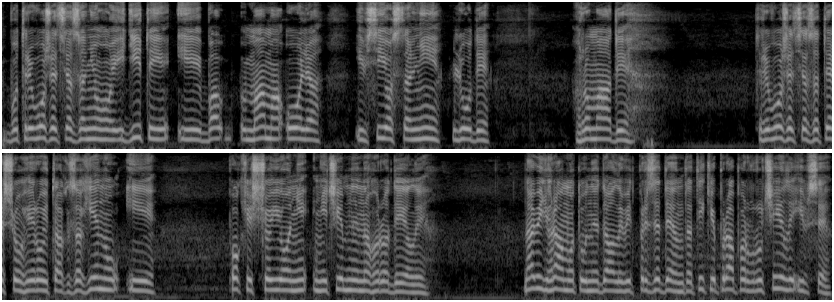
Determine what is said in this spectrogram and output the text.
бо тривожаться за нього і діти, і ба- мама Оля, і всі остальні люди громади. Тривожаться за те, що герой так загинув, і поки що його ні, нічим не нагородили. Навіть грамоту не дали від президента, тільки прапор вручили і все.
